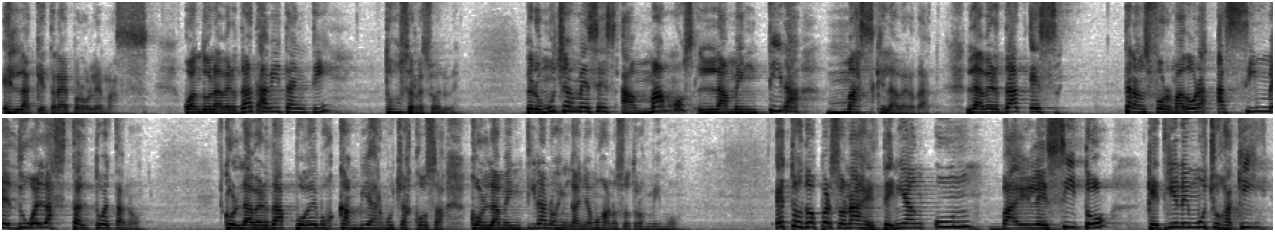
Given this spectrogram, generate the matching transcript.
es la que trae problemas. Cuando la verdad habita en ti, todo se resuelve pero muchas veces amamos la mentira más que la verdad. La verdad es transformadora, así me duele hasta el tuétano. Con la verdad podemos cambiar muchas cosas, con la mentira nos engañamos a nosotros mismos. Estos dos personajes tenían un bailecito que tienen muchos aquí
